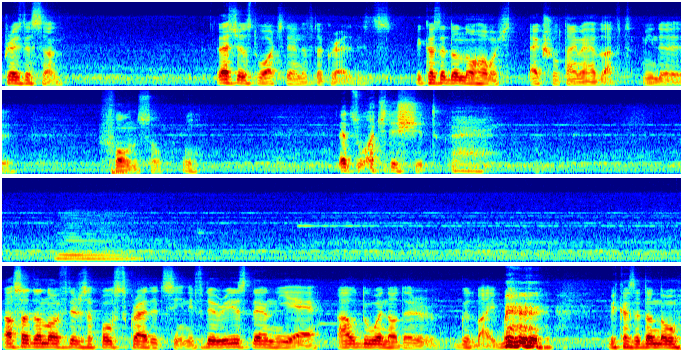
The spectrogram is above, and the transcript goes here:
praise the sun. Let's just watch the end of the credits. Because I don't know how much actual time I have left in the phone, so... eh. Let's watch this shit. Hmm. Also, I don't know if there's a post-credit scene. If there is, then yeah, I'll do another goodbye. because I don't know.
